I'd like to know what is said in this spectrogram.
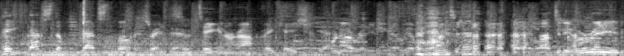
Hey, that's the that's the bonus right So there. taking her on vacation. We're not ready to go. We have a lot to, a lot to do. We're ready to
